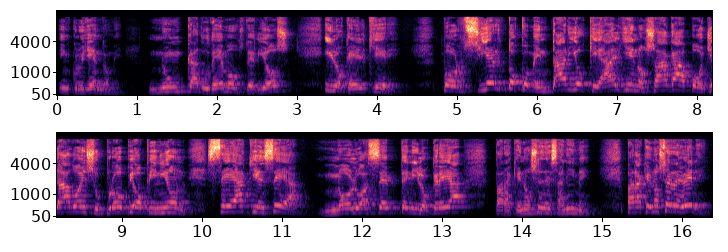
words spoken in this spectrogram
incluyéndome, nunca dudemos de Dios y lo que Él quiere. Por cierto comentario que alguien nos haga apoyado en su propia opinión, sea quien sea, no lo acepte ni lo crea para que no se desanime, para que no se revele,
